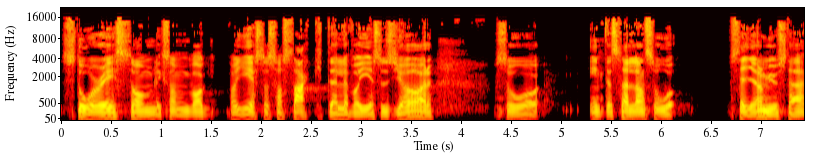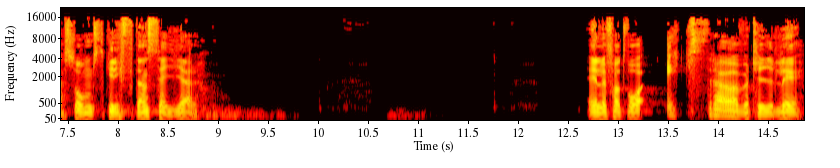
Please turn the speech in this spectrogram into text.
stories om liksom vad, vad Jesus har sagt eller vad Jesus gör, så inte sällan så säger de just det här, som skriften säger. Eller för att vara extra övertydlig.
